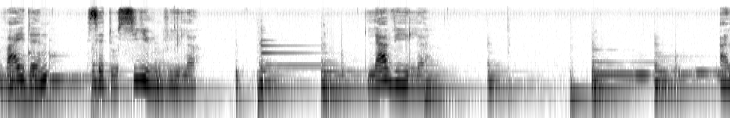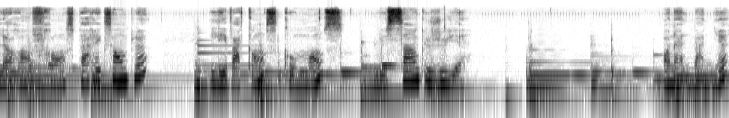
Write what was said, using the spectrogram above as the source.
Weiden, c'est aussi une ville. La ville. Alors en France, par exemple, les vacances commencent le 5 juillet. En Allemagne,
